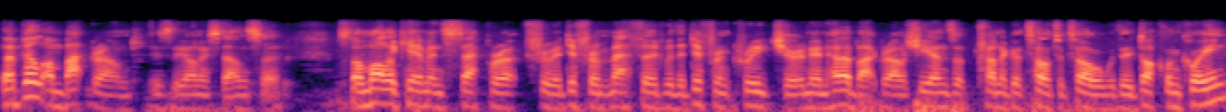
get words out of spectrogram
They're built on background, is the honest answer. So Molly came in separate through a different method with a different creature, and in her background, she ends up trying to go toe to toe with the Dockland Queen.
